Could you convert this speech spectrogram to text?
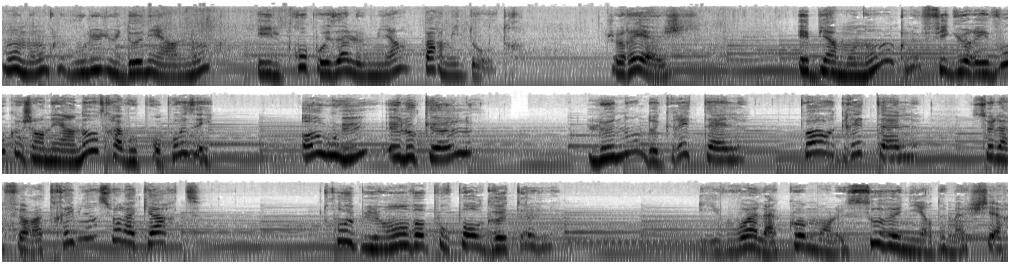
mon oncle voulut lui donner un nom et il proposa le mien parmi d'autres. Je réagis. Eh bien, mon oncle, figurez-vous que j'en ai un autre à vous proposer. Ah oui, et lequel? Le nom de Gretel, Port Gretel. Cela fera très bien sur la carte. Très bien, on va pour Port Gretel. Et voilà comment le souvenir de ma chère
